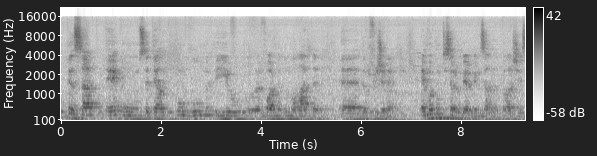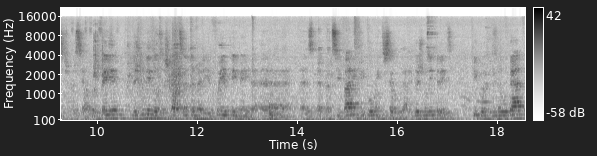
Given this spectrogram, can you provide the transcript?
O Cansado é um satélite com o volume e o, a forma de uma lata uh, de refrigerante. É uma competição europeia organizada pela Agência Espacial Europeia. Em 2012, a Escola de Santa Maria foi a primeira a, a, a participar e ficou em terceiro lugar. Em 2013, ficou em primeiro lugar.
